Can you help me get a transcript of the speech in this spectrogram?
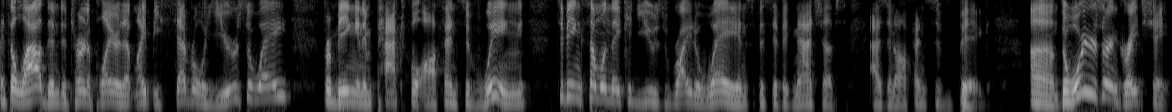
it's allowed them to turn a player that might be several years away from being an impactful offensive wing to being someone they could use right away in specific matchups as an offensive big. Um, the Warriors are in great shape.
